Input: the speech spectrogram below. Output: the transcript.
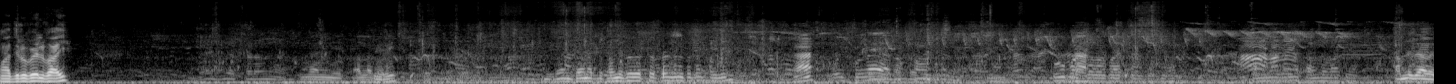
আমাদের রুবেল ভাই। সামনে যাবে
